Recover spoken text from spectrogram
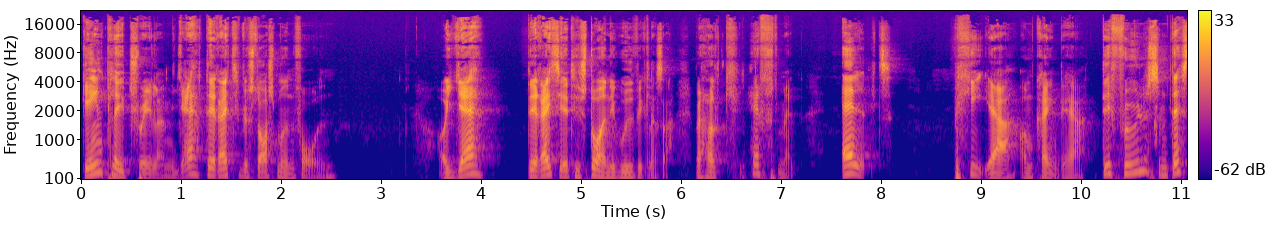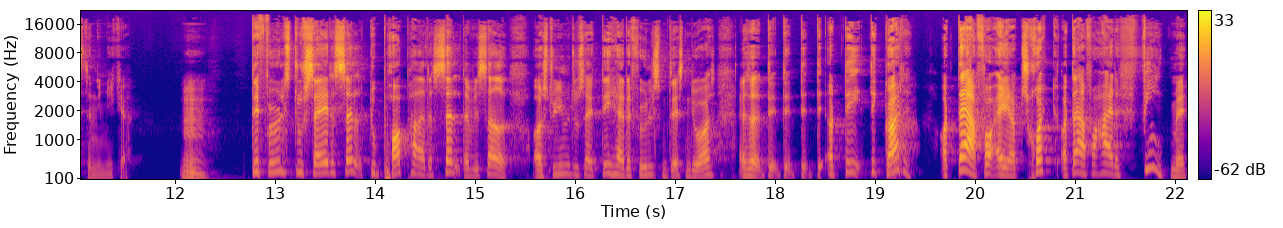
Gameplay-traileren, ja, det er rigtigt, vi slås mod en foruden. Og ja, Det er rigtigt, at historien ikke udvikler sig. Men hold kæft, mand. Alt PR omkring det her, det føles som Destiny, Mika. Mm. Det føles, du sagde det selv, du påpegede det selv, da vi sad og streamede, du sagde, det her, det føles som Destiny, du også, altså, det, det, det, og det, det gør det. Og derfor er jeg tryg, og derfor har jeg det fint med,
